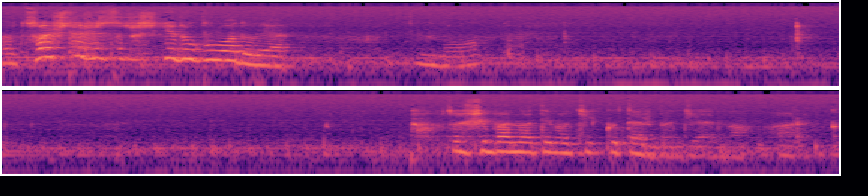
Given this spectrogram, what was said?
No coś to się strasznie długo ładuje. No. Coś chyba na tym odcinku też będzie jedna arka.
